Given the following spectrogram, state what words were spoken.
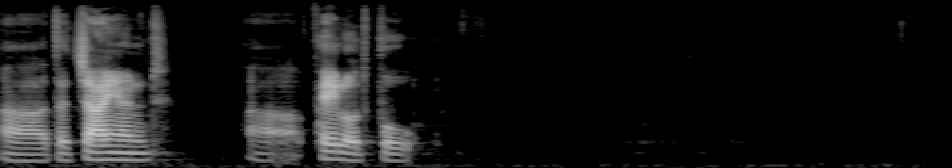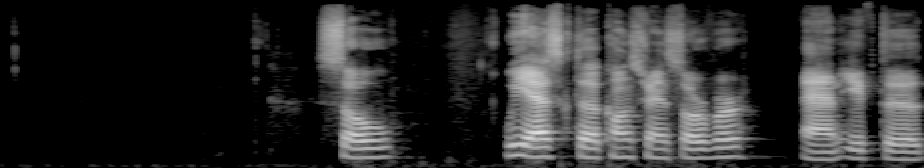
uh, the giant uh, payload pool. So we ask the constraint solver, and if the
